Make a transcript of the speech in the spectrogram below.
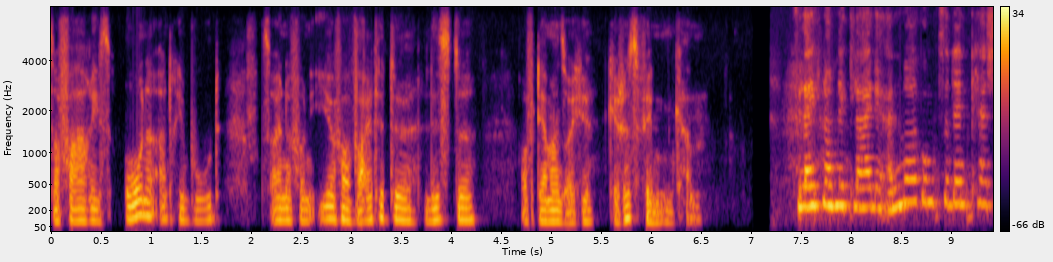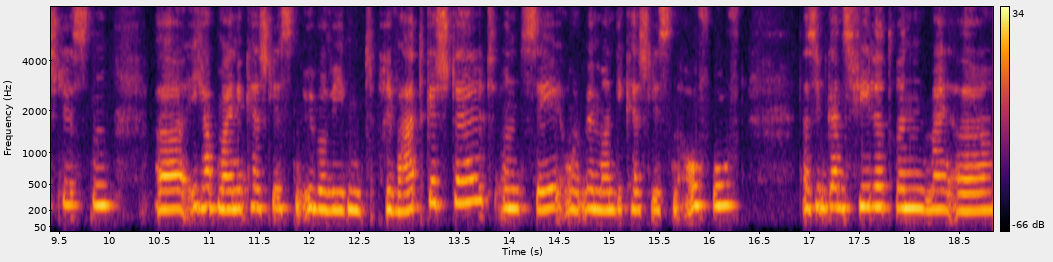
Safaris ohne Attribut. Das ist eine von ihr verwaltete Liste, auf der man solche Caches finden kann. Vielleicht noch eine kleine Anmerkung zu den Cache-Listen. Äh, ich habe meine Cache-Listen überwiegend privat gestellt und sehe, wenn man die Cache-Listen aufruft, da sind ganz viele drin, mein, äh,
